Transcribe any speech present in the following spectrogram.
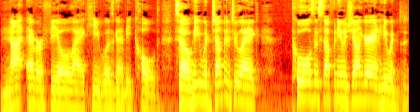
not ever feel like he was going to be cold. So he would jump into like pools and stuff when he was younger, and he would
